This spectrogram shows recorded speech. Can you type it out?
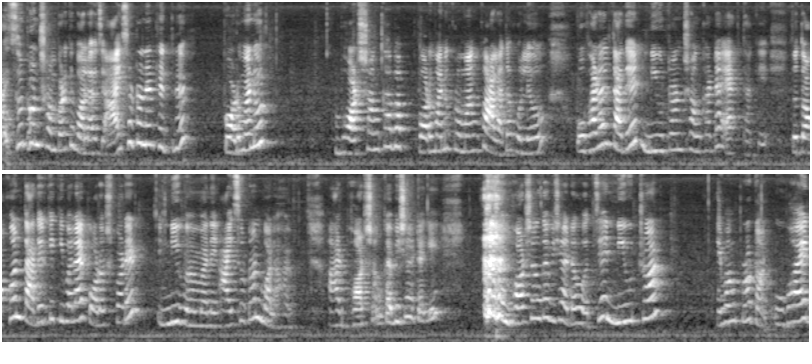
আইসোটোন সম্পর্কে বলা হয়েছে। আইসোটোনের ক্ষেত্রে পরমাণুর ভর সংখ্যা বা পরমাণু ক্রমাঙ্ক আলাদা হলেও ওভারঅল তাদের নিউট্রন সংখ্যাটা এক থাকে। তো তখন তাদেরকে কি বলা হয়? পরস্পরের মানে আইসোটন বলা হয়। আর ভর সংখ্যা বিষয়টা কি? ভর সংখ্যা বিষয়টা হচ্ছে নিউট্রন এবং প্রোটন। উভয়ের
